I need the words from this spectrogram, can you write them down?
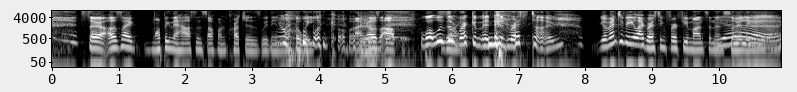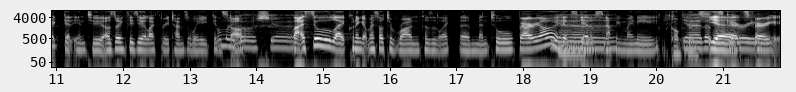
so I was like mopping the house and stuff on crutches within like a week. Oh my god. Like I was up. What was the recommended rest time? You're meant to be like resting for a few months and then Yeah. slowly like get into. I was doing physio like three times a week and oh my stuff. gosh, yeah. But I still like couldn't get myself to run because of like the mental barrier. I get scared of snapping my knee. The confidence. that's yeah, scary. it's very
